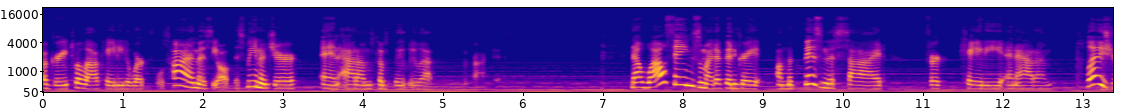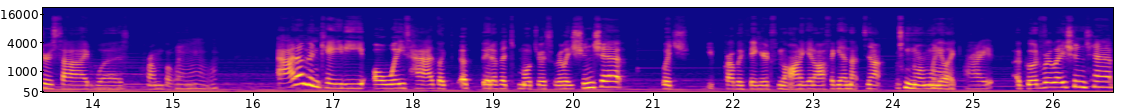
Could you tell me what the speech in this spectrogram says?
agreed to allow Katie to work full time as the office manager, and Adam completely left the practice. Now, while things might have been great on the business side for Katie and Adam, pleasure side was crumbling. Mm. Adam and Katie always had like a bit of a tumultuous relationship, which you probably figured from the on again, off again. That's not normally Mm, like right. a good relationship.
